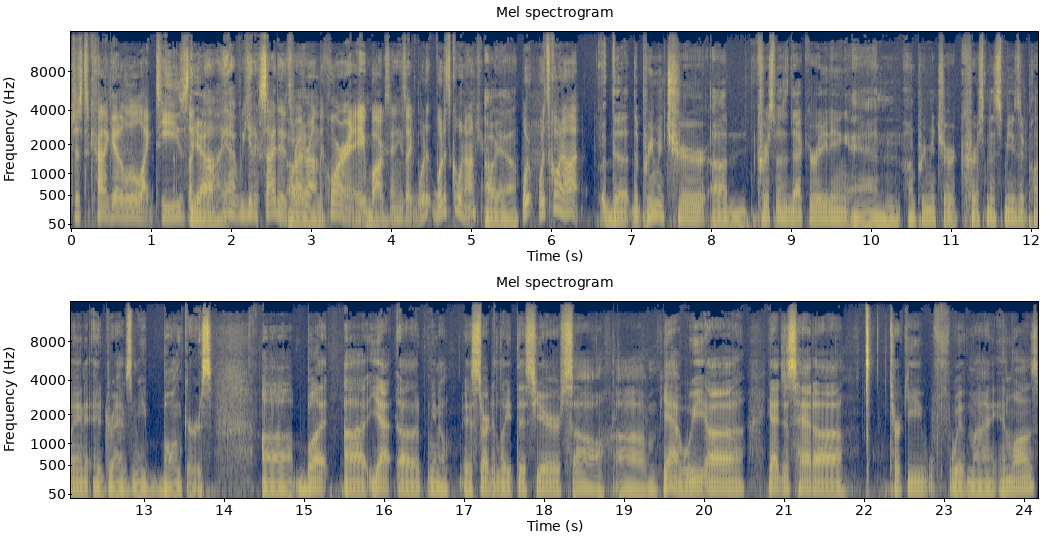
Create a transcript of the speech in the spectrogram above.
just to kind of get a little like tease, like, Yeah. oh yeah, we get excited. It's Oh, right yeah. around the corner, and Abe walks in. He's like, what What is going on here? oh yeah. What, what's going on? the the premature uh, Christmas decorating and uh, premature Christmas music playing it drives me bonkers. Uh, but uh, yeah, uh, you know, it started late this year, so um, yeah, we uh, yeah just had a turkey with my in laws.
